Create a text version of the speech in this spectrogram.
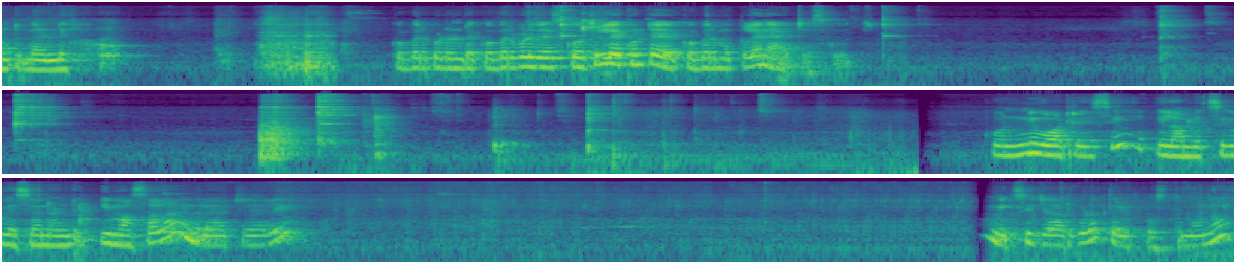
ఉంటుందండి. కొబ్బరి పొడి ఉంటే కొబ్బరి పొడి వేసుకోవచ్చు లేకుంటే కొబ్బరి ముక్కలైనా యాడ్ చేసుకోవచ్చు. కొన్ని వాటర్ వేసి ఇలా మిక్సీకి వేసానండి. ఈ మసాలా ఇందులో యాడ్ చేయాలి. మిక్సీ జార్ కూడా తొలిపోస్తున్నాను.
